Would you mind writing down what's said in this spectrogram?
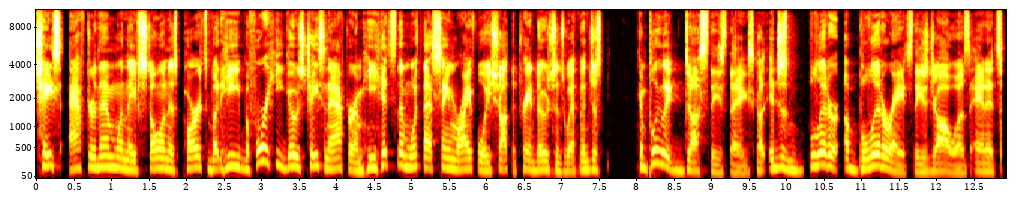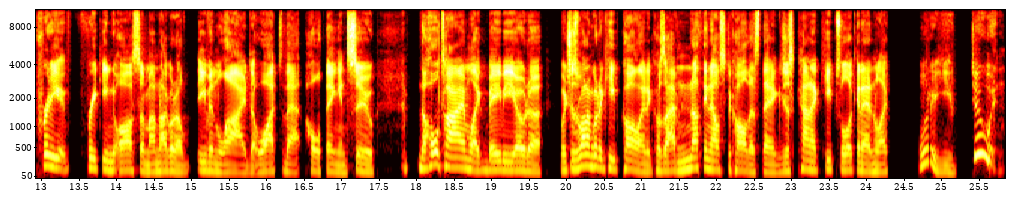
chase after them when they've stolen his parts. But he, before he goes chasing after him, he hits them with that same rifle he shot the Trandoshans with and just completely dusts these things because it just blitter, obliterates these Jawas. And it's pretty freaking awesome. I'm not going to even lie to watch that whole thing ensue. The whole time, like Baby Yoda, which is what I'm going to keep calling it because I have nothing else to call this thing, just kind of keeps looking at him like, what are you doing?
